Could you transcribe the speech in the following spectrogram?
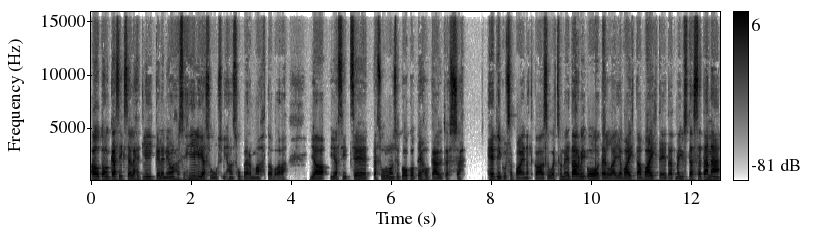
autoon käsiksi ja lähdet liikkeelle, niin onhan se hiljaisuus ihan supermahtavaa. Ja, ja sitten se, että sulla on se koko teho käytössä heti, kun sä painat kaasua, että sun ei tarvi ootella ja vaihtaa vaihteita. Et mä just tässä tänään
